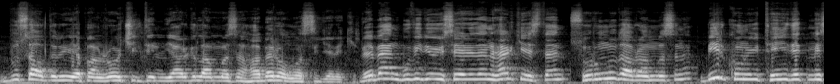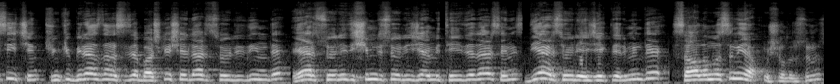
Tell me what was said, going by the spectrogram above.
bu saldırıyı yapan Rothschild'in yargılanması haber olması gerekir. Ve ben bu videoyu seyreden herkesten sorumlu davranmasını bir konuyu teyit etmesi için çünkü birazdan size başka şeyler söylediğimde eğer söyledi şimdi söyleyeceğimi teyit ederseniz diğer söyleyeceklerimin de sağlamasını yapmış olursunuz.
